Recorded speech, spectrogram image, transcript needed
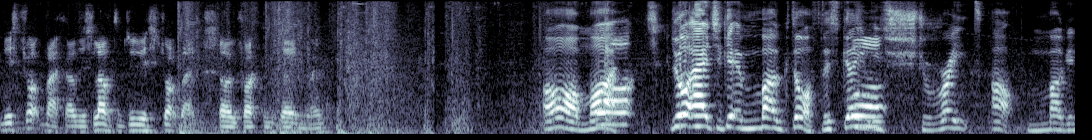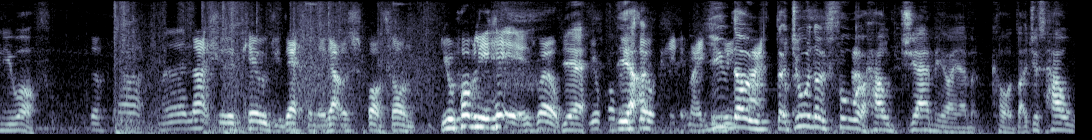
This drop back, I just love to do this drop back so fucking game, man. Oh my! What? You're actually getting mugged off. This game What? is straight up mugging you off. The fuck, man? That should have killed you, definitely. That was spot on. You'll probably hit it as well. Yeah, You'll probably yeah, still hit it, mate. You know back. that Jordan knows full well how jammy I am at COD. Like just how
